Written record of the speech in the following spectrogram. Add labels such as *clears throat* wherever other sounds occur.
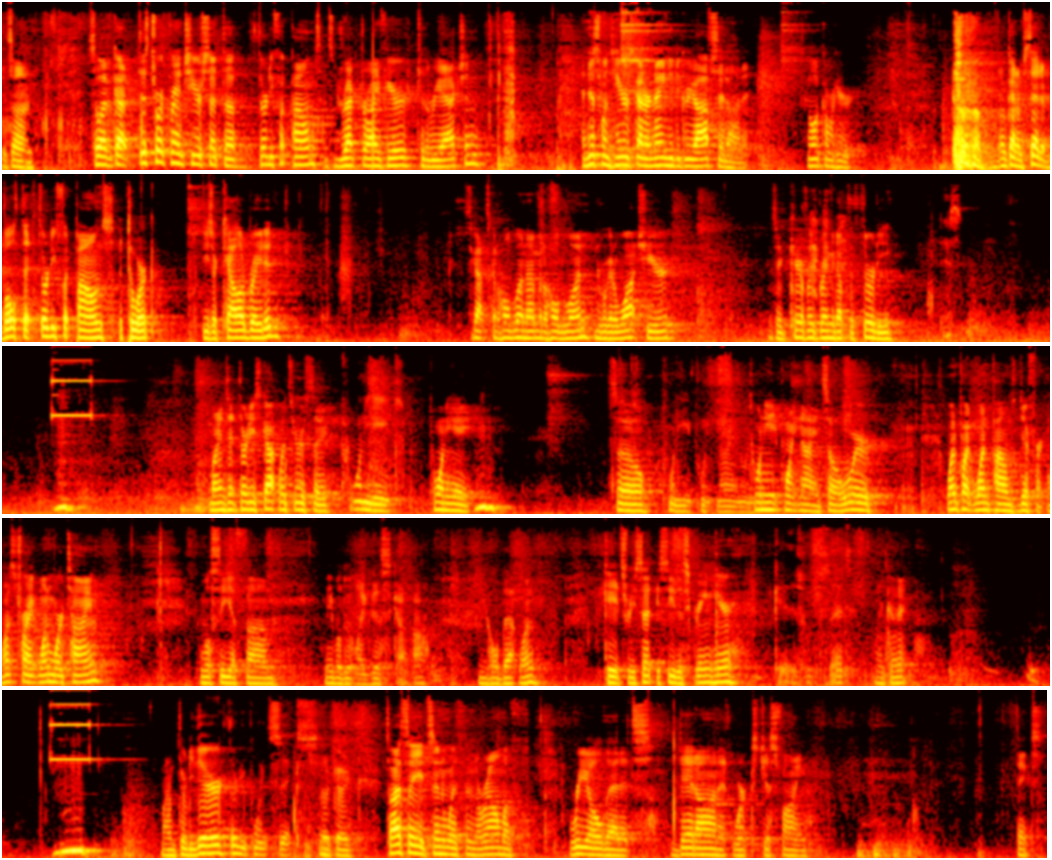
it's on. So I've got this torque wrench here set to 30 foot-pounds. It's direct drive here to the reaction. And this one here's got our 90 degree offset on it. So look over here. *clears throat* I've got them set at both at 30 foot-pounds of torque. These are calibrated. Scott's gonna hold one, I'm gonna hold one, and we're gonna watch here. As I carefully bring it up to 30. Mine's at 30, Scott, what's yours say? 28, 28. So 28.9. 28.9, so we're 1.1 pounds different. Let's try it one more time. We'll see if, um, maybe we'll do it like this, Scott. Oh, You hold that one. Okay, it's reset. You see the screen here? Okay, this one's set. Okay. I'm 30 there. 30.6. Okay. So I'd say it's in within the realm of real that it's dead on. It works just fine. Thanks.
